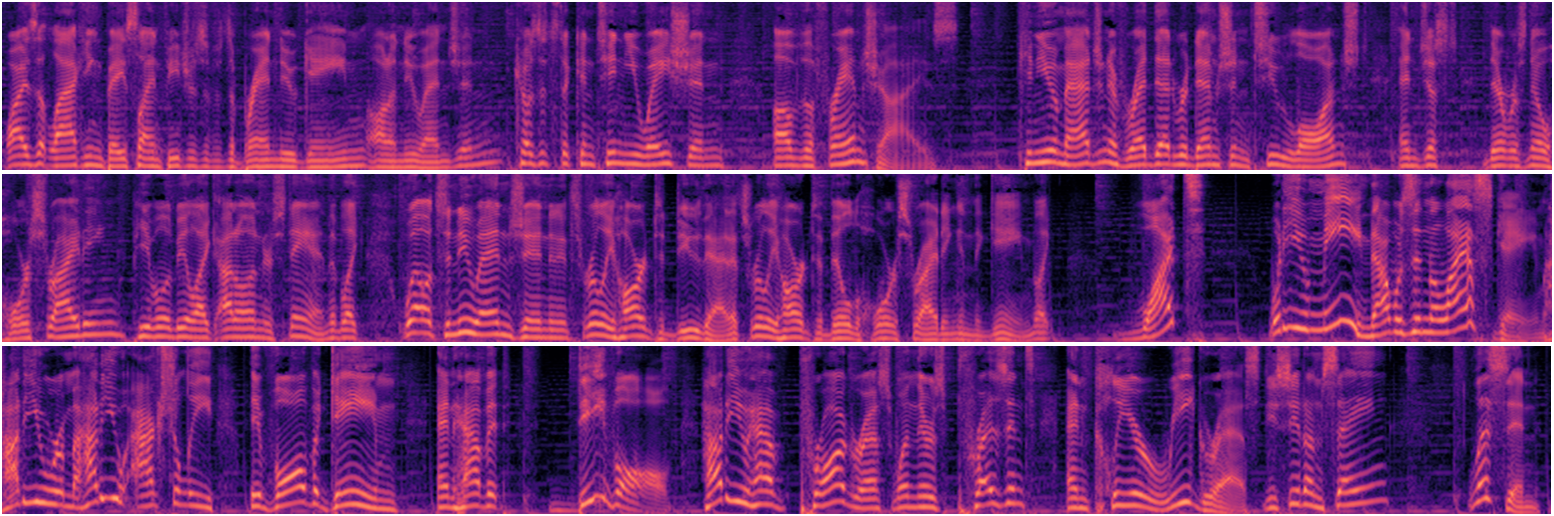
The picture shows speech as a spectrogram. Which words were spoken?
Why is it lacking baseline features if it's a brand new game on a new engine? Because it's the continuation of the franchise. Can you imagine if Red Dead Redemption 2 launched and just there was no horse riding? People would be like, I don't understand. They'd be like, well, it's a new engine and it's really hard to do that. It's really hard to build horse riding in the game. Like, what? What do you mean? That was in the last game. How do you rem- how do you actually evolve a game and have it devolve? How do you have progress when there's present and clear regress? Do you see what I'm saying? Listen,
